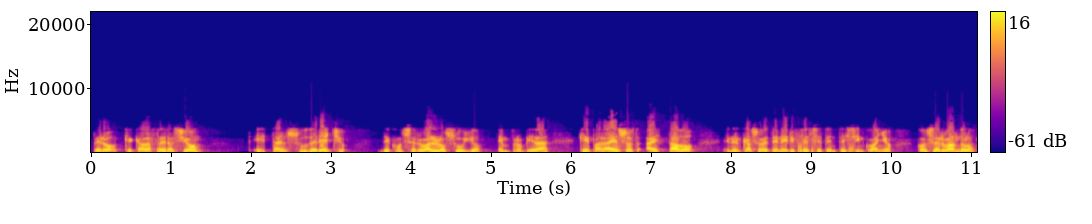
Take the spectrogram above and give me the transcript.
pero que cada federación está en su derecho de conservar lo suyo en propiedad, que para eso ha estado, en el caso de Tenerife, 75 años conservándolo,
